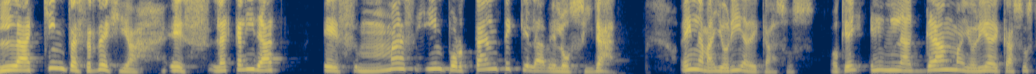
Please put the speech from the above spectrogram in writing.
La quinta estrategia es la calidad es más importante que la velocidad. En la mayoría de casos, ¿ok? En la gran mayoría de casos,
